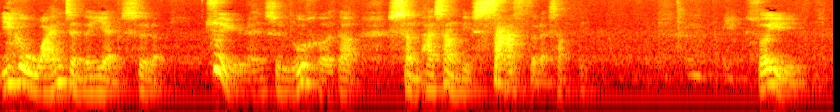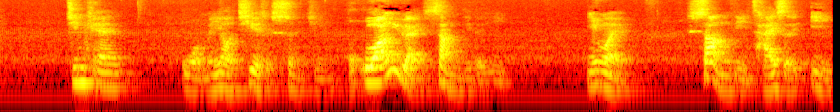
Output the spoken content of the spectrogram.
一个完整的演示了罪人是如何的审判上帝，杀死了上帝。所以今天我们要借着圣经还原上帝的意，因为上帝才是义，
